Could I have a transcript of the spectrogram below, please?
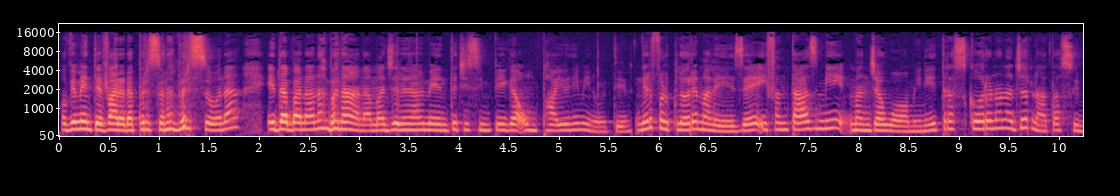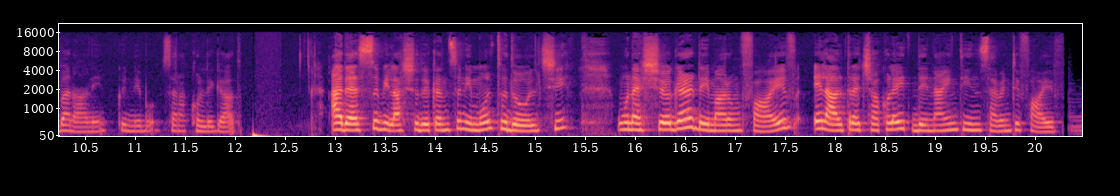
Ovviamente varia da persona a persona e da banana a banana, ma generalmente ci si impiega un paio di minuti. Nel folklore malese i fantasmi mangiauomini trascorrono la giornata sui banani, quindi boh, sarà collegato. Adesso vi lascio due canzoni molto dolci, una è Sugar dei Maroon 5 e l'altra è Chocolate dei 1975.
